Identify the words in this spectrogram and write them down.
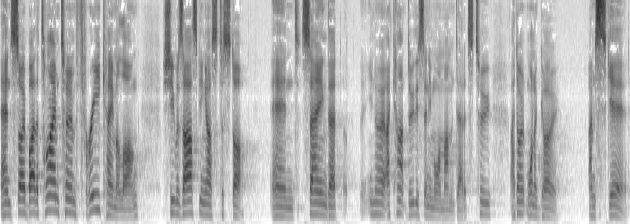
And so by the time term three came along, she was asking us to stop and saying that, you know, I can't do this anymore, mum and dad. It's too, I don't want to go. I'm scared.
